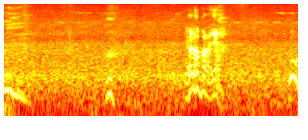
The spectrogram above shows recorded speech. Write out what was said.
Y ahora para allá. Uh.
